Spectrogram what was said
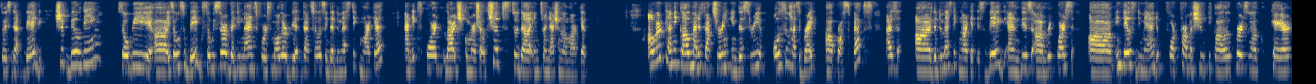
So it's that big. Shipbuilding, so we uh, it's also big. So we serve the demands for smaller vessels in the domestic market and export large commercial ships to the international market. Our chemical manufacturing industry also has bright uh, prospects as uh, the domestic market is big and this um, requires uh, entails demand for pharmaceutical, personal care,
